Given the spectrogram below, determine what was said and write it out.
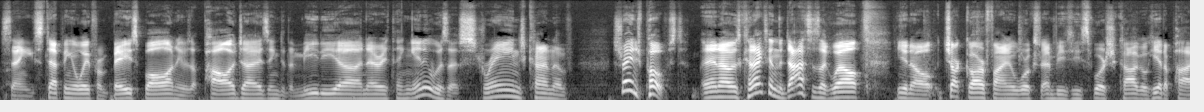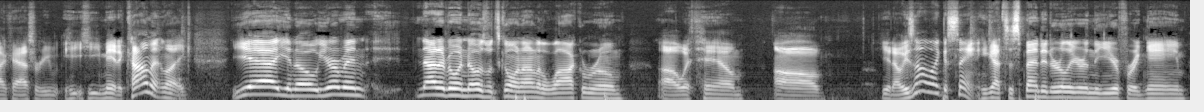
saying he's stepping away from baseball and he was apologizing to the media and everything. And it was a strange kind of strange post. And I was connecting the dots. It's like, well, you know, Chuck Garfien, who works for NBC Sports Chicago, he had a podcast where he, he, he made a comment like, yeah, you know, Yermin, not everyone knows what's going on in the locker room uh, with him. Uh, You know, he's not like a saint. He got suspended earlier in the year for a game.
